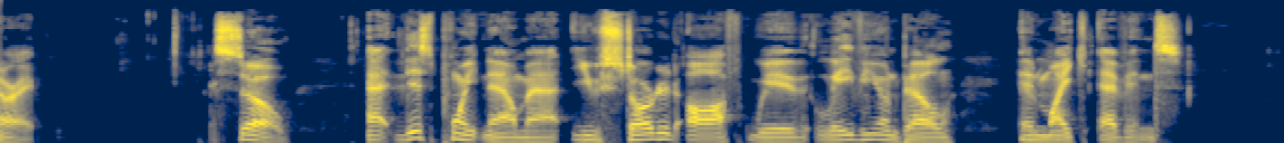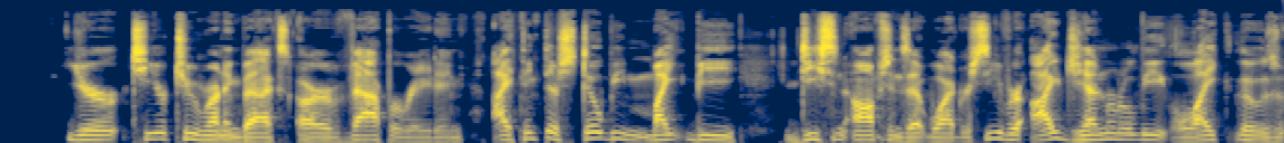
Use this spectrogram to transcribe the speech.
All right. So at this point now, Matt, you started off with Le'Veon Bell and Mike Evans. Your tier two running backs are evaporating. I think there still be might be decent options at wide receiver. I generally like those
